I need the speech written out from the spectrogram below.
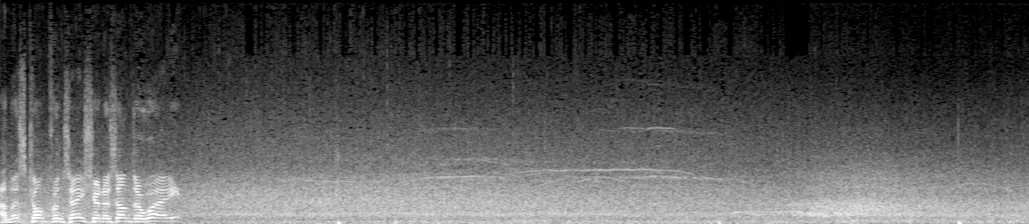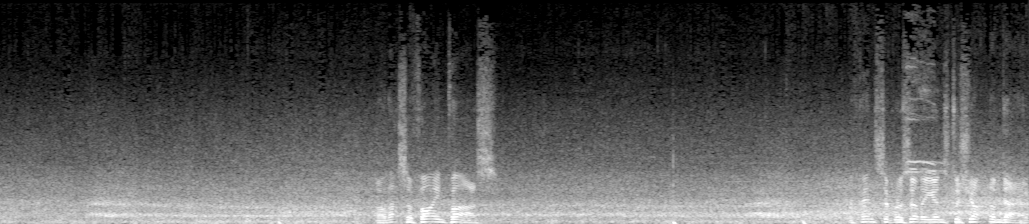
And this confrontation is underway. Oh, that's a fine pass. Defensive Brazilians to shut them down.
